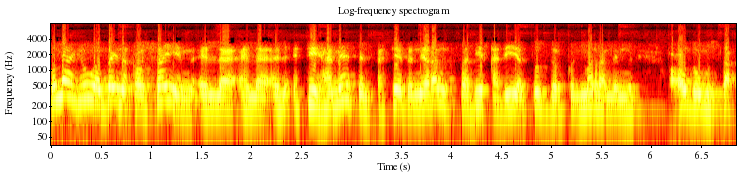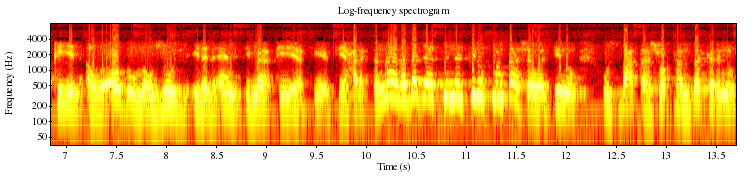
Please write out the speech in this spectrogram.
والله هو بين قوسين الاتهامات الفساد النيران الصديقه دي تصدر كل مرة من عضو مستقيل أو عضو موجود إلى الآن في في في, في حركة. النهضه بدأت من 2018 أو 2017 وقت نتذكر أنه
